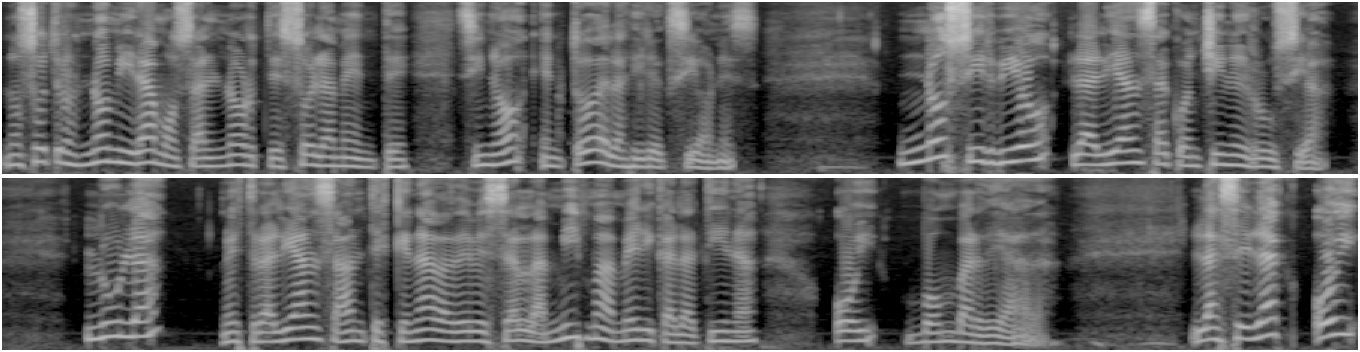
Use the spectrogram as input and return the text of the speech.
Nosotros no miramos al norte solamente, sino en todas las direcciones. No sirvió la alianza con China y Rusia. Lula nuestra alianza antes que nada debe ser la misma América Latina hoy bombardeada. La CELAC hoy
